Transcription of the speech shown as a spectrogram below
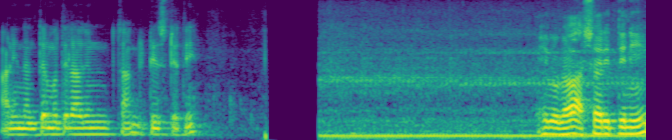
आणि नंतर मग त्याला अजून चांगली टेस्ट येते. हे बघा अशा रीतीने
